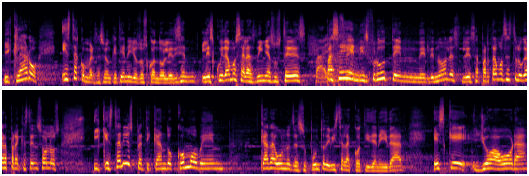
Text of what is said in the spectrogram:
Y claro, esta conversación que tienen ellos dos cuando les dicen, les cuidamos a las niñas, ustedes pasen, disfruten, no les, les apartamos este lugar para que estén solos. Y que están ellos platicando cómo ven cada uno desde su punto de vista la cotidianidad, es que yo ahora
